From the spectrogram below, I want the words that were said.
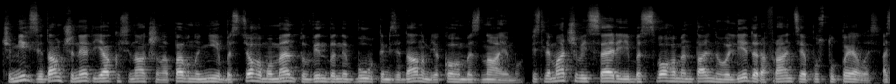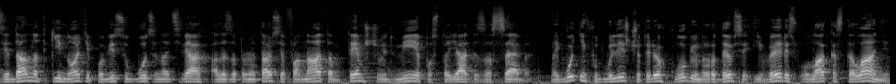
Чи міг Зідан чинити якось інакше? Напевно, ні. Без цього моменту він би не був тим Зіданом, якого ми знаємо. Після матчевій серії без свого ментального лідера Франція поступилась. Зідан на такій ноті повісив буци на цвях, але запам'ятався фанатам тим, що він вміє постояти за себе. Майбутній футболіст чотирьох клубів народився і виріс у Ла Кастелані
